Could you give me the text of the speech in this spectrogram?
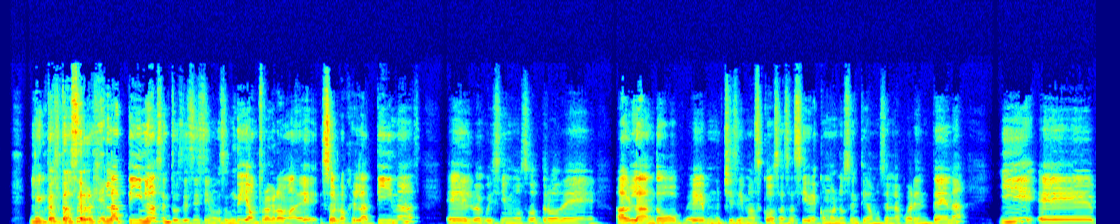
le encanta hacer gelatinas, entonces hicimos un día un programa de solo gelatinas, luego hicimos otro de hablando muchísimas cosas así de cómo nos sentíamos en la cuarentena. Y eh,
